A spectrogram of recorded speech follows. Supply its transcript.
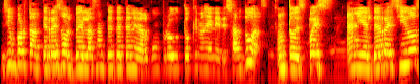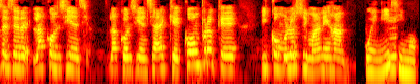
Es importante resolverlas antes de tener algún producto que nos genere esas dudas. Entonces, pues a nivel de residuos es ser la conciencia, la conciencia de qué compro, qué y cómo lo estoy manejando. Buenísimo.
